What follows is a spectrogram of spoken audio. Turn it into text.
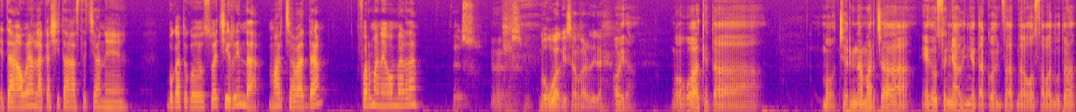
eta gauean lakasita gaztetxean e, bukatuko duzue, txirrinda, martxa bat da, forman egon behar da? Ez, ez. gogoak izan behar dira. Hoi da, gogoak eta bo, txirrinda martxa edo zein adinetako entzat dago zabalduta,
